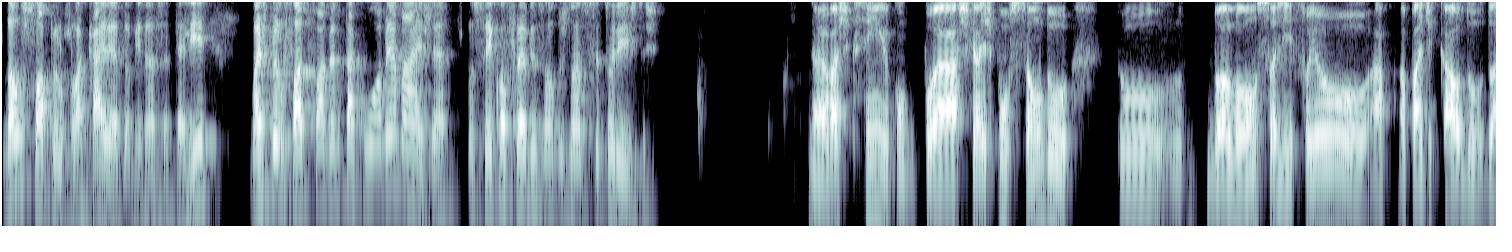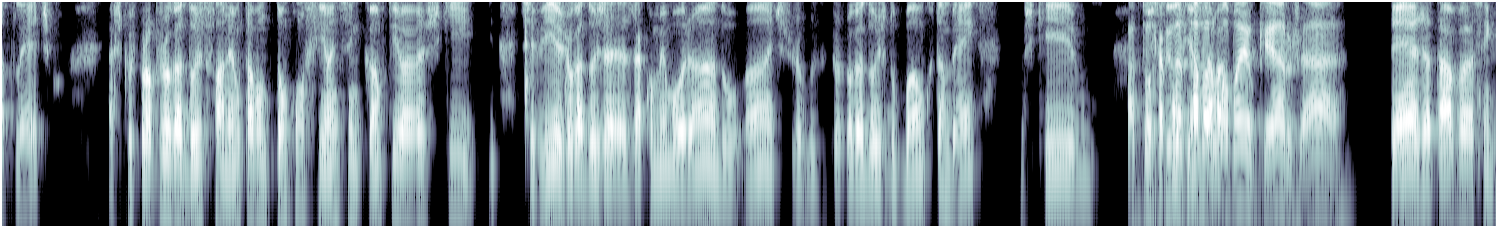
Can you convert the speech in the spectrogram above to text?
não só pelo placar e a dominância até ali, mas pelo fato do Flamengo estar tá com um homem a mais, né? Não sei qual foi a visão dos nossos setoristas. Eu acho que sim, pô, acho que a expulsão do, do, do Alonso ali foi o, a, a pá de cal do, do Atlético. Acho que os próprios jogadores do Flamengo estavam tão confiantes em campo que eu acho que se via jogadores já, já comemorando antes, jogadores do banco também. Acho que. A torcida estava tava... numa mãe, eu quero já. É, já estava assim,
